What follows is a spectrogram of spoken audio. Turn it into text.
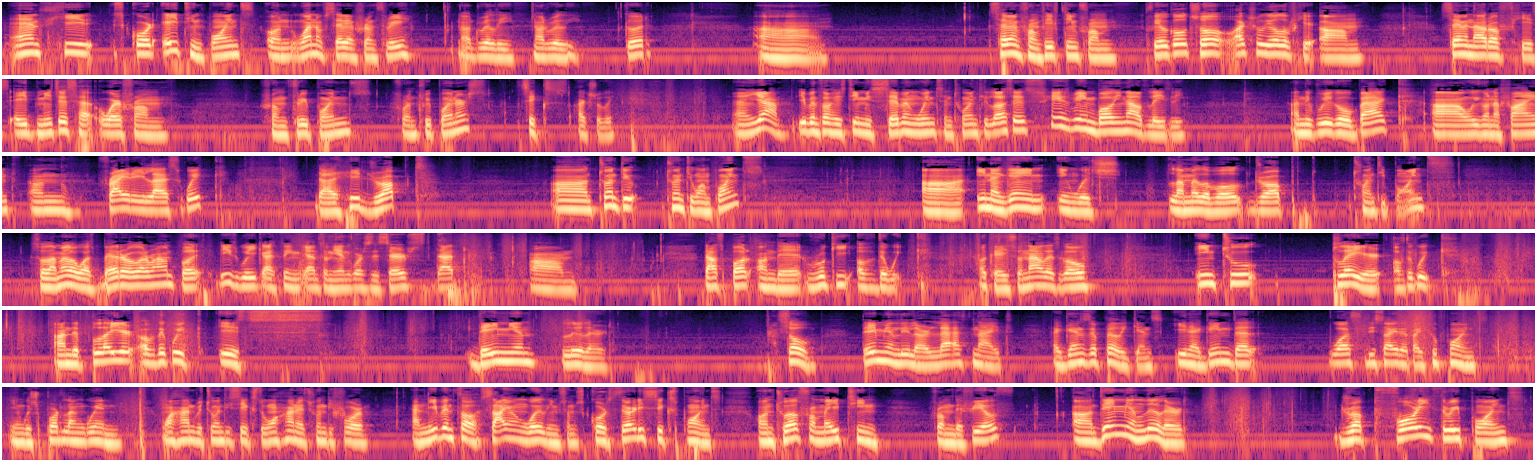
and he scored 18 points on one of seven from three. Not really, not really good. Um, seven from 15 from field goal. So actually, all of his um, seven out of his eight misses were from from three points, from three pointers. Six actually. And yeah, even though his team is seven wins and 20 losses, he's been balling out lately. And if we go back, uh, we're gonna find on Friday last week that he dropped uh, 20, 21 points uh, in a game in which LaMelo Ball dropped 20 points. So LaMelo was better all around, but this week I think Anthony Edwards deserves that um, that spot on the rookie of the week. Okay, so now let's go into player of the week. And the player of the week is Damian Lillard. So, Damian Lillard last night against the Pelicans in a game that was decided by two points, in which Portland win 126 to 124. And even though Zion Williamson scored 36 points on 12 from 18 from the field, uh, Damian Lillard dropped 43 points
